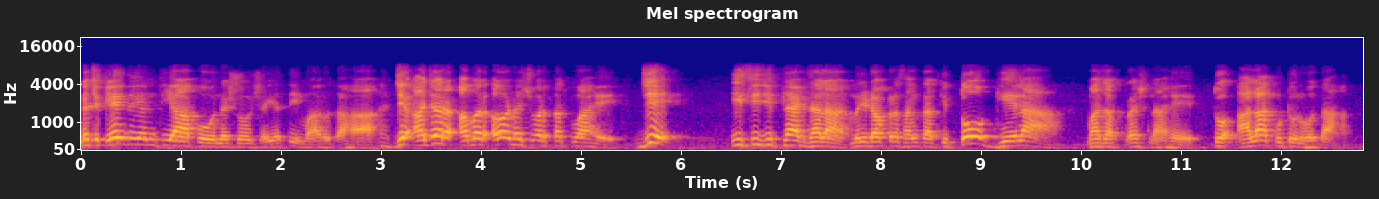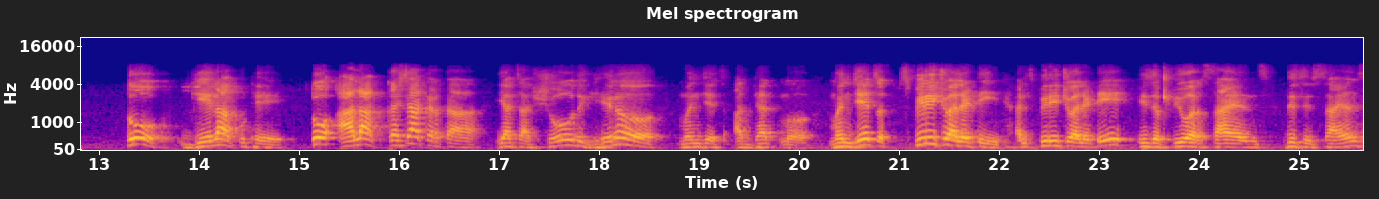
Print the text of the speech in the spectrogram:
न क्लेदयंती आपो न शोषयती मारुत। जे अजर अमर अनश्वर तत्व आहे जे ईसीजी फ्लॅट झाला म्हणजे डॉक्टर सांगतात की तो गेला माझा प्रश्न आहे तो आला कुठून होता? तो गेला कुठे? तो आला कशा करता? याचा शोध घेणं म्हणजेच अध्यात्म म्हणजेच स्पिरिच्युअलिटी आणि spirituality is a pure science this is science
